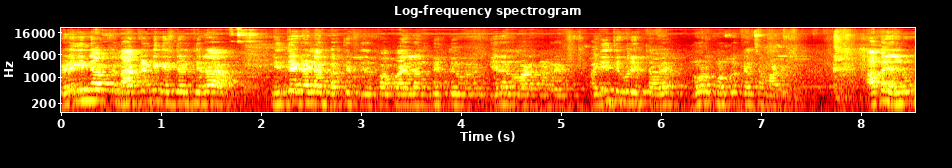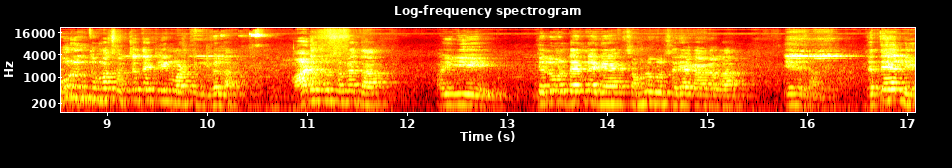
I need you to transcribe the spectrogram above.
ಬೆಳಗಿನ ನಾಲ್ಕು ಗಂಟೆಗೆ ಎದ್ದೇಳ್ತೀರಾ ನಿದ್ದೆ ಗಂಡಾಗ ಬರ್ತಿರ್ತೀವಿ ಪಾಪ ಇಲ್ಲ ಬಿದ್ದು ಏನೇನು ಮಾಡ್ಕೊಂಡ್ರೆ, ಅತಿಥಿಗಳು ಇರ್ತವೆ, ನೋಡಿಕೊಂಡು ಕೆಲಸ ಮಾಡಿ ಆಮೇಲೆ ಎಲ್ಲ ಊರಿನ ತುಂಬ ಸ್ವಚ್ಛತೆ ಕ್ಲೀನ್ ಮಾಡ್ತೀವಿ ನೀವೆಲ್ಲ. ಮಾಡಿದ್ರು ಸಮೇತ ಈ ಕೆಲವೊಂದು ಟೈಮ್ನಾಗೆ ಸಂಬಳಗಳು ಸರಿಯಾಗಿ ಆಗಲ್ಲ, ಏನಿಲ್ಲ. ಜೊತೆಯಲ್ಲಿ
